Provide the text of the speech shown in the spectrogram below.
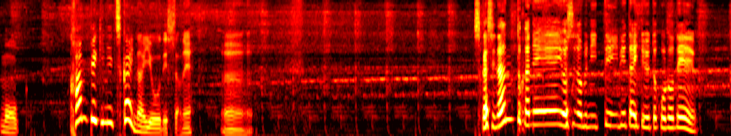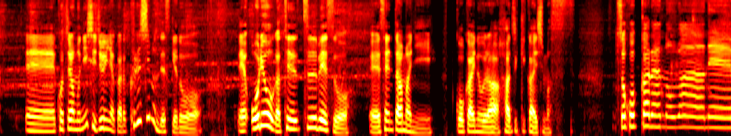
もう、完璧に近い内容でしたね。うん。しかし、なんとかね、吉信に1点入れたいというところで、えー、こちらも西純也から苦しむんですけど、えー、お量がツーベースを、えー、センター前に5回の裏弾き返します。そこからの、まあね、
